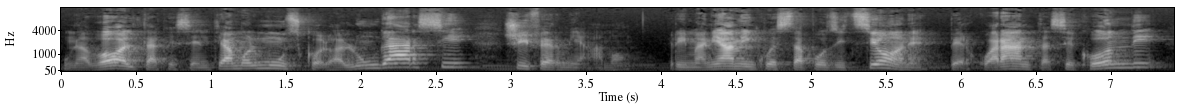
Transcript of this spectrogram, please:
Una volta che sentiamo il muscolo allungarsi, ci fermiamo. Rimaniamo in questa posizione per 40 secondi,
